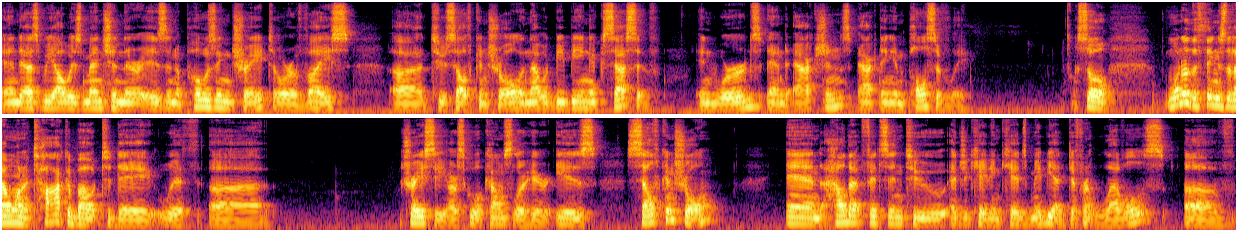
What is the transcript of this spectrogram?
And as we always mention, there is an opposing trait or a vice uh, to self control, and that would be being excessive in words and actions, acting impulsively. So, one of the things that I want to talk about today with uh, Tracy, our school counselor here, is self control and how that fits into educating kids, maybe at different levels of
